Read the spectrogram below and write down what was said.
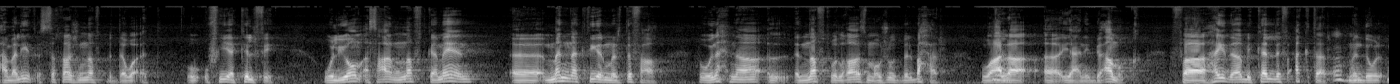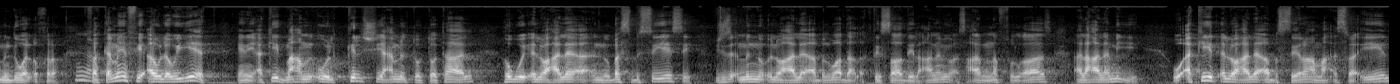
عملية استخراج النفط بدها وقت وفيها كلفة. واليوم أسعار النفط كمان منا كثير مرتفعة. ونحن النفط والغاز موجود بالبحر وعلى نعم. يعني بعمق. فهيدا بكلف أكثر من دول من دول أخرى. نعم. فكمان في أولويات. يعني أكيد ما عم نقول كل شيء عملته توتال هو له علاقة إنه بس بالسياسي جزء منه له علاقة بالوضع الاقتصادي العالمي وأسعار النفط والغاز العالمية. وأكيد له علاقة بالصراع مع إسرائيل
